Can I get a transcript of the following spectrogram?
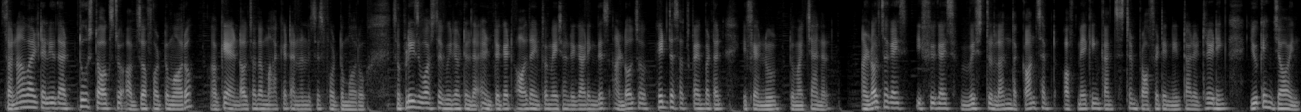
So now i'll tell you that two stocks to observe for tomorrow okay and also the market analysis for tomorrow. So please watch the video till the end to get all the information regarding this and also hit the subscribe button if you're new to my channel and also guys, if you guys wish to learn the concept of making consistent profit in intraday trading, you can join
